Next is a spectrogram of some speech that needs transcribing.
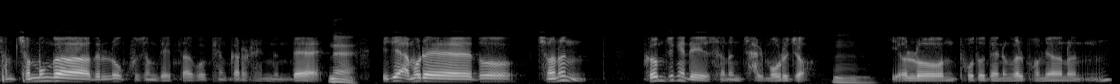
참 전문가들로 구성됐다고 평가를 했는데 네. 이제 아무래도 저는 검증에 대해서는 잘 모르죠. 음. 이 언론 보도되는 걸 보면은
